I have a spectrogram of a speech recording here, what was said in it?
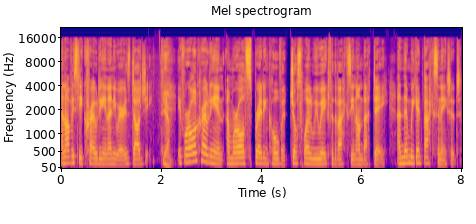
And obviously crowding in anywhere is dodgy. Yeah. If we're all crowding in and we're all spreading COVID just while we wait for the vaccine on that day, and then we get vaccinated,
